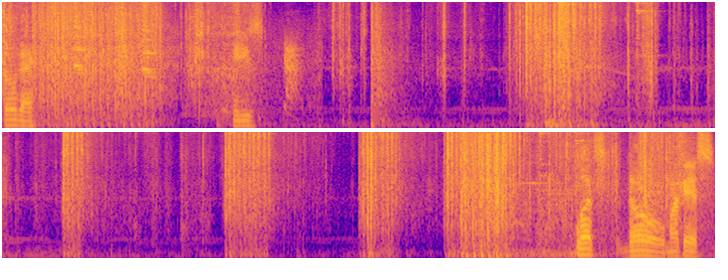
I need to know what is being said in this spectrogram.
Still a guy. He's Let's go, Marcus.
